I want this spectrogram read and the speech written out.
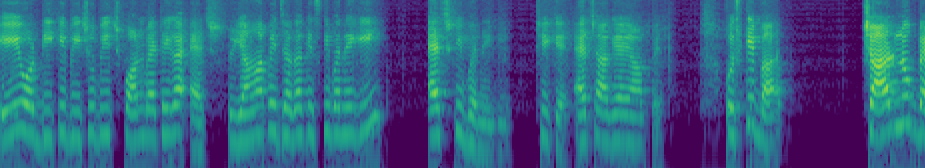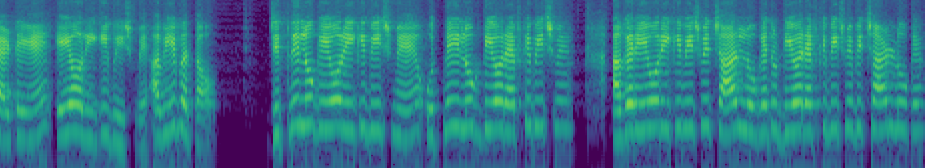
ए और डी के बीचों बीच कौन बैठेगा? एच तो यहाँ पे जगह किसकी बनेगी? एच की बनेगी। ठीक है एच आ गया यहाँ पे। उसके बाद चार लोग बैठे हैं ए और ई e के बीच में। अब ये बताओ, जितने लोग ए और ई e के बीच में हैं, उतने ही लोग डी और एफ़ के बीच में हैं? अगर ए और ई e के बीच में चार लोग हैं तो डी और एफ़ के बीच में भी चार लोग हैं।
